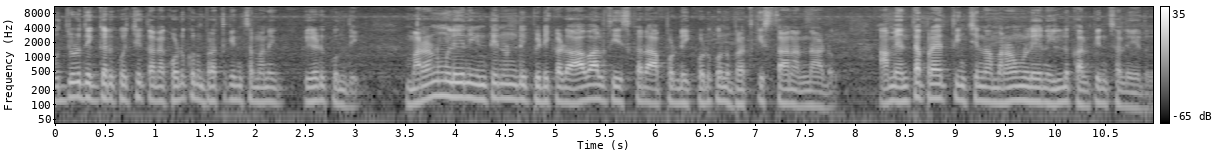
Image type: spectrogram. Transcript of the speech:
బుద్ధుడి దగ్గరకు వచ్చి తన కొడుకును బ్రతికించమని వేడుకుంది మరణం లేని ఇంటి నుండి పిడికడు ఆవాలు తీసుకురా అప్పుడు నీ కొడుకును బ్రతికిస్తానన్నాడు. ఆమె ఎంత ప్రయత్నించినా మరణం లేని ఇల్లు కల్పించలేదు.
